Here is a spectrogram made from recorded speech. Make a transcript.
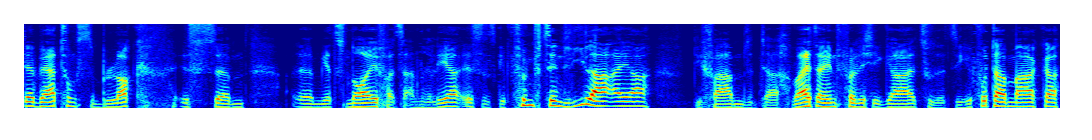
Der Wertungsblock ist ähm, ähm, jetzt neu, falls der andere leer ist. Es gibt 15 lila Eier. Die Farben sind da weiterhin völlig egal. Zusätzliche Futtermarker,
